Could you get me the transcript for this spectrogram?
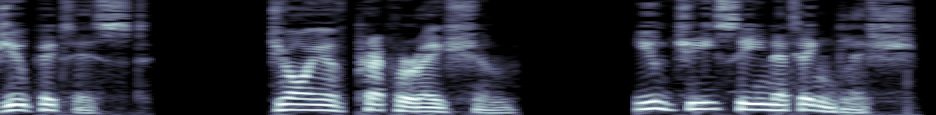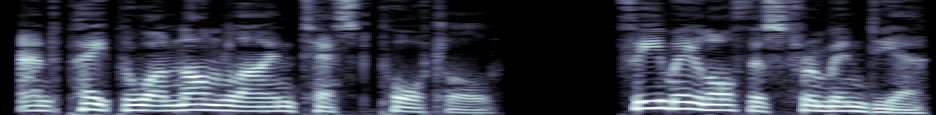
Jupitest. Joy of preparation. UGC Net English, and Paper One online test portal. Female authors from India.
